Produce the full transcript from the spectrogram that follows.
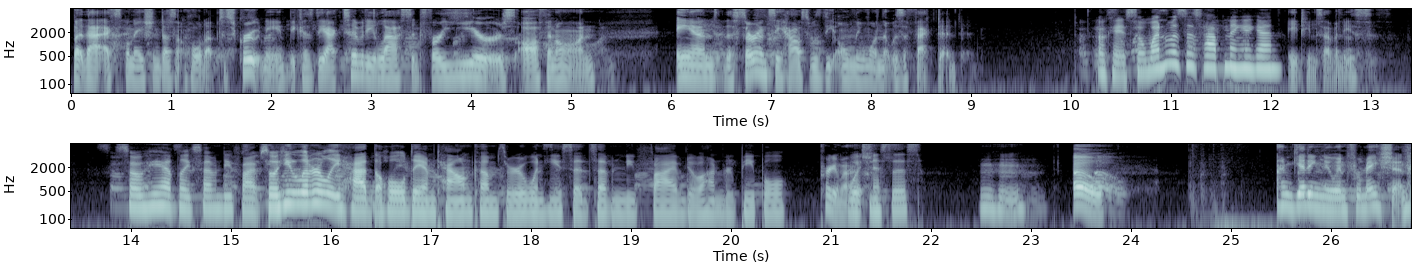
But that explanation doesn't hold up to scrutiny because the activity lasted for years off and on, and the Surrency house was the only one that was affected. Okay, so when was this happening again? 1870s. So he had like 75. So he literally had the whole damn town come through when he said 75 to 100 people Pretty much. witness this. Mm-hmm. Oh, I'm getting new information.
